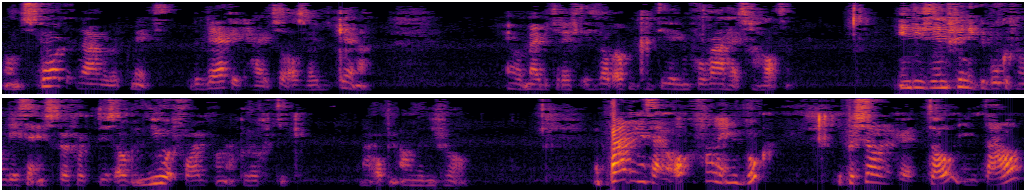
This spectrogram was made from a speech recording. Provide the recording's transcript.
Dan spoort het namelijk met de werkelijkheid zoals wij die kennen. En wat mij betreft is dat ook een criterium voor waarheidsgehalte. In die zin vind ik de boeken van Wisse en Spufford dus ook een nieuwe vorm van apologetiek, maar op een ander niveau. Een paar dingen zijn me opgevallen in het boek. De persoonlijke toon en taal.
